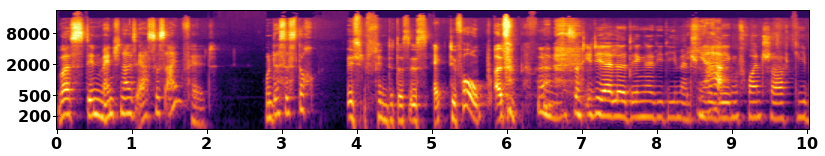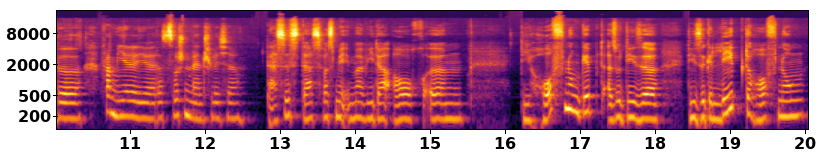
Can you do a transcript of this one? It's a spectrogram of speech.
was den Menschen als erstes einfällt. Und das ist doch, ich finde, das ist Active Hope. Also, das sind ideelle Dinge, die die Menschen ja. bewegen. Freundschaft, Liebe, Familie, das Zwischenmenschliche. Das ist das, was mir immer wieder auch ähm, die Hoffnung gibt, also diese, diese gelebte Hoffnung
